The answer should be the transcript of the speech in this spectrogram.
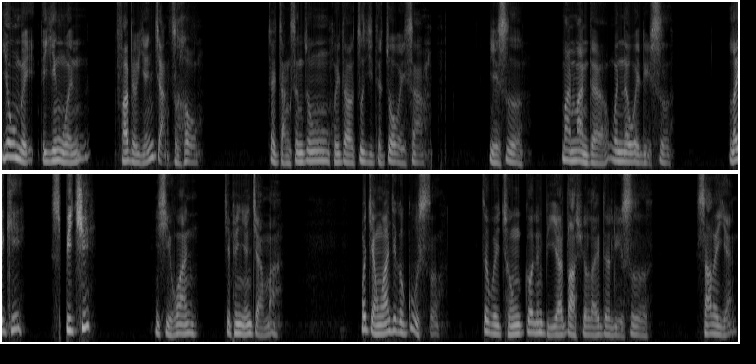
优美的英文发表演讲之后，在掌声中回到自己的座位上，也是慢慢的问那位女士：“Likey speechy？你喜欢这篇演讲吗？”我讲完这个故事，这位从哥伦比亚大学来的女士傻了眼。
